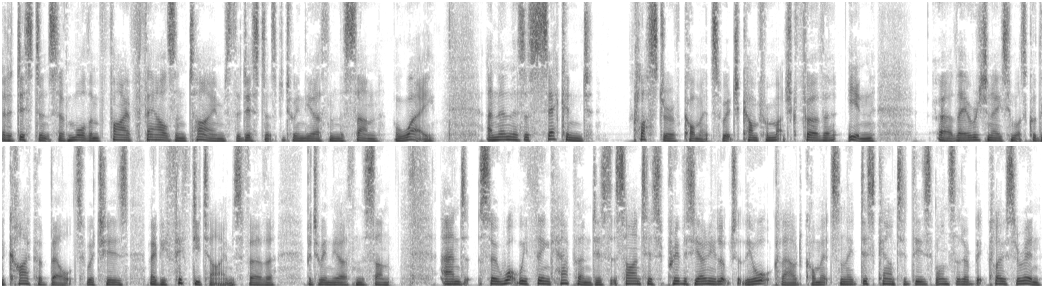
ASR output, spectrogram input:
at a distance of more than 5,000 times the distance between the Earth and the Sun away. And then there's a second cluster of comets which come from much further in uh, they originate in what's called the Kuiper Belt, which is maybe 50 times further between the Earth and the Sun. And so, what we think happened is that scientists previously only looked at the Oort cloud comets and they discounted these ones that are a bit closer in.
